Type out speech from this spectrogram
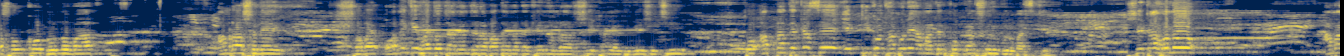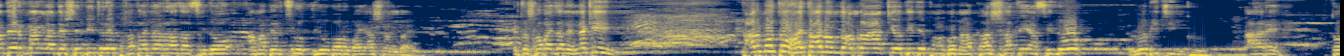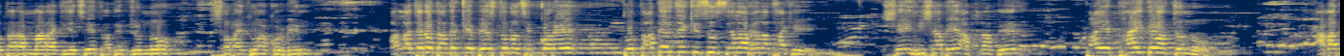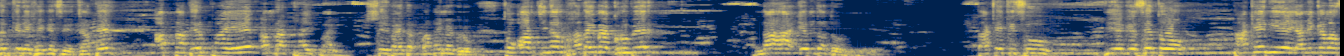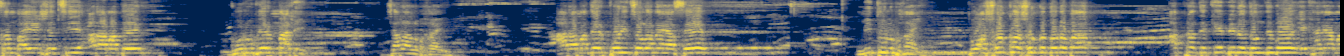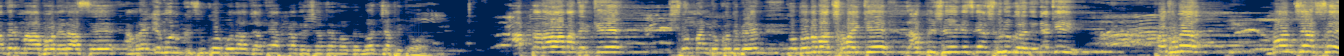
অসংখ্য ধন্যবাদ। আমরা আসলে সবাই অনেকে হয়তো জানেন, যারা বাদাইমা দেখেন, আমরা সেই টাঙ্গাইল থেকে এসেছি। তো আপনাদের কাছে একটি কথা বলে আমাদের প্রোগ্রাম শুরু করব আজকে। সেটা হলো, আমাদের বাংলাদেশের ভিতরে ভাদাইমার রাজা ছিল আমাদের শ্রদ্ধীয় বড় ভাই আসান ভাই। এটা সবাই জানেন নাকি? তার মতো হয়তো আনন্দ আমরা কেউ দিতে পারব না। তার সাথে আছিল রবি চিঙ্কু আরে তো তারা মারা গিয়েছে, তাদের জন্য সবাই দোয়া করবেন। আল্লাহ যেন তাদেরকে ব্যস্ত নসিব করে। তো তাদের যে কিছু সেলাফেলা থাকে, সেই হিসাবে আপনাদের পায়ে ঠাই দেওয়ার জন্য আমাদেরকে রেখে গেছে, যাতে আপনাদের পায়ে আমরা ঠাই পাই। সেই বাদাইমা গ্রুপ তো অরিজিনাল ভাদাইমা গ্রুপের নাহা এমদাদুল তাকে কিছু দিয়ে গেছে। তো তাকে নিয়ে আমি কালাসান ভাই এসেছি আর আমাদের গ্রুপের মালিক জালাল ভাই। আর আমাদের পরিচালনায় আছে মিতুল ভাই। তো অসংখ্য অসংখ্য ধন্যবাদ। আপনাদেরকে বিনোদন দেব। এখানে আমাদের মা বোনেরা আছে। আমরা এমন কিছু করব না যাতে আপনাদের সাথে আমাদের লজ্জা পেতে হয়। আপনারাও আমাদেরকে সম্মানটুকু দেবেন। তো ধন্যবাদ সবাইকে। রাত হয়ে গেছে শুরু করে দিই। নাকি? প্রথমে মঞ্চে আসছে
